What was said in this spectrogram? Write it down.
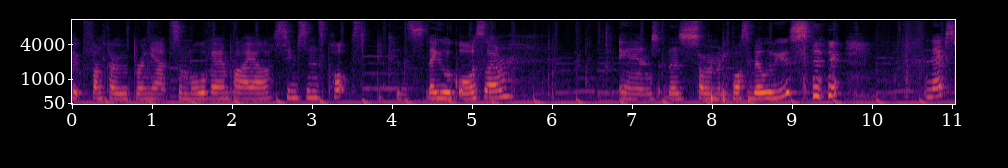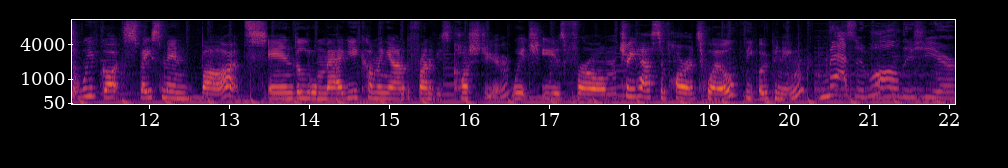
Hope Funko bring out some more Vampire Simpsons pops because they look awesome and there's so many possibilities. Next, we've got Spaceman Bart and the little Maggie coming out of the front of his costume, which is from Treehouse of Horror 12, the opening. Massive haul this year.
